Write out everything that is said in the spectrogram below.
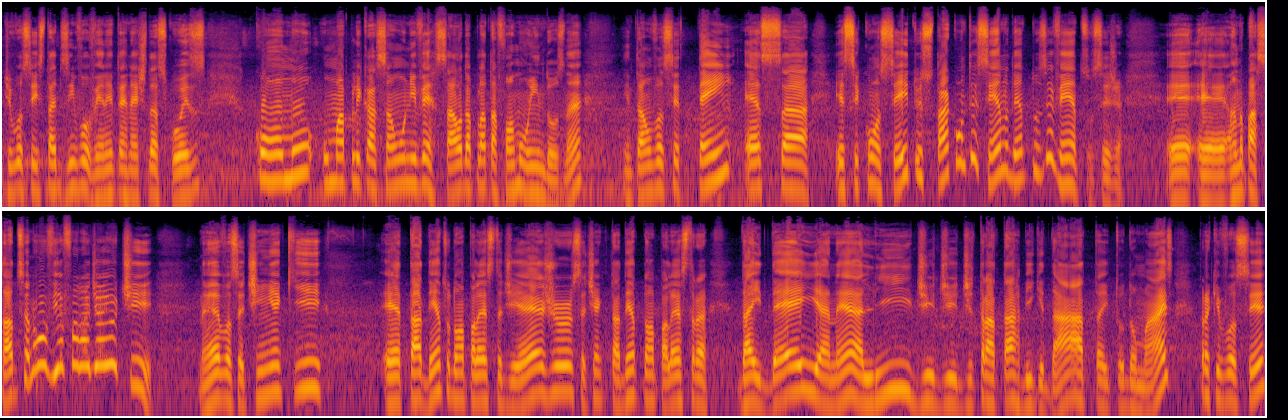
de você estar desenvolvendo a internet das coisas como uma aplicação universal da plataforma Windows, né? Então você tem essa, esse conceito, isso está acontecendo dentro dos eventos, ou seja, é, é, ano passado você não ouvia falar de IoT, né? Você tinha que é, tá dentro de uma palestra de Azure, você tinha que estar tá dentro de uma palestra da ideia né, ali de, de, de tratar Big Data e tudo mais, para que você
